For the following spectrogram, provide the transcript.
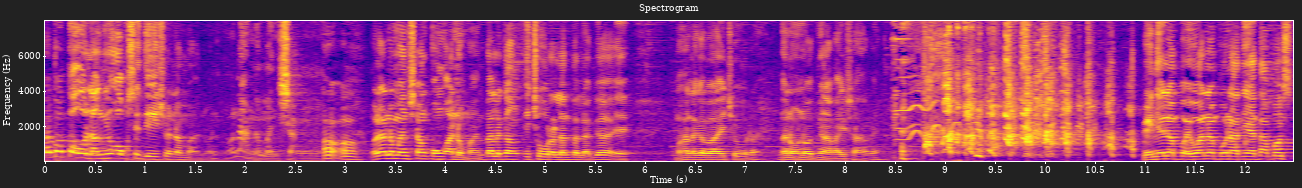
Sa totoo lang, yung oxidation naman, wala- naman siyang... Oo. Wala naman siyang kung ano man. Talagang itsura lang talaga eh. Mahalaga ba itsura? Nanonood nga kayo sa akin. Ganyan lang po, iwanan po natin yan. Tapos,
